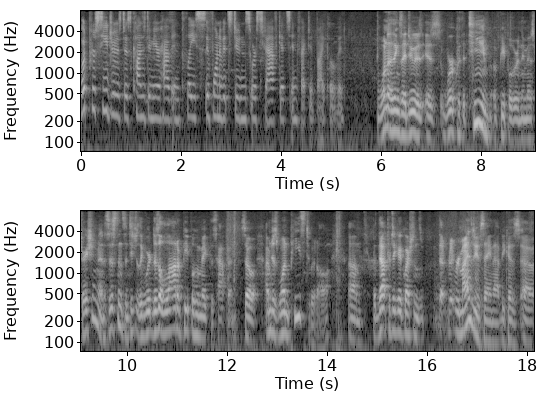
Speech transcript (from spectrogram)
What procedures does Kazdemir have in place if one of its students or staff gets infected by COVID? One of the things I do is, is work with a team of people who are in the administration and assistants and teachers. Like there's a lot of people who make this happen. So I'm just one piece to it all. Um, but that particular question that reminds me of saying that because uh,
